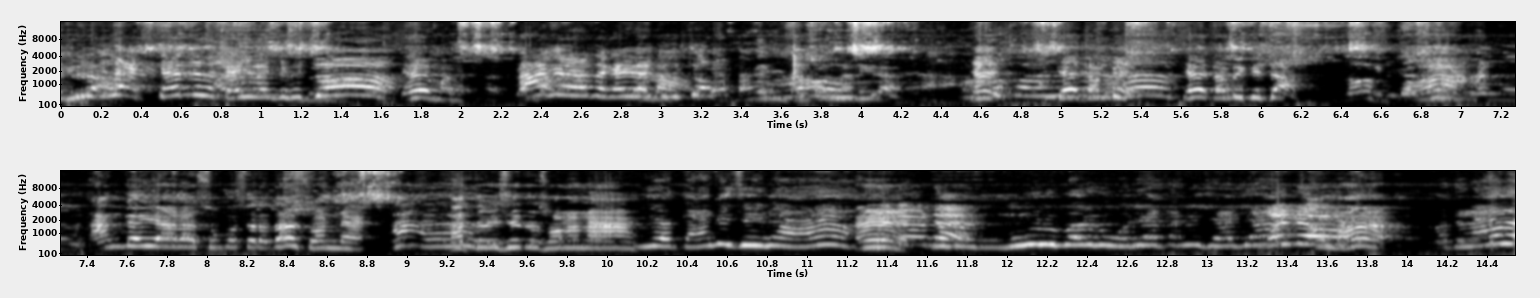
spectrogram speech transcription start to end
இருடா. கை வச்சு விச்சோ. அந்த கை வச்சு விச்சோ. தம்பி, ஏய், தம்பி கிட்டா. இப்போ, தங்க யானை சுபத்திர தான் சொன்னேன் மத்த விஷயத்த சொன்னா தங்கச்சினா மூணு பேருக்கு ஒரே தங்கச்சி? ஆமா அதனால.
